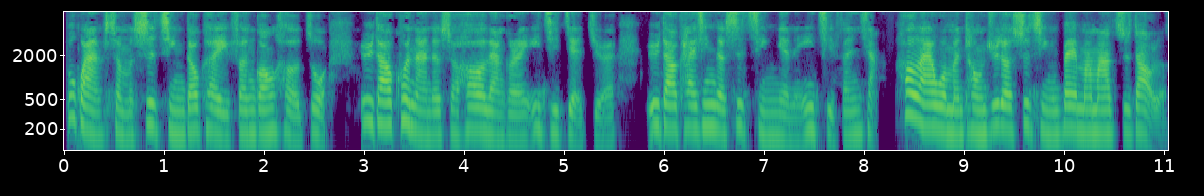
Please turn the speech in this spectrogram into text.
不管什么事情都可以分工合作，遇到困难的时候两个人一起解决，遇到开心的事情也能一起分享。后来我们同居的事情被妈妈知道了，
